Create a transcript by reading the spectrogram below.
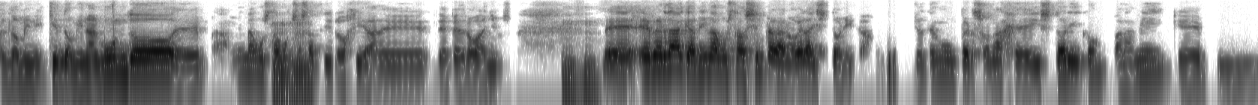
el quién domina el mundo. Eh, a mí me ha gustado mucho esa trilogía de, Pedro Baños. es verdad que a mí me ha gustado siempre la novela histórica. Yo tengo un personaje histórico para mí que mm,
